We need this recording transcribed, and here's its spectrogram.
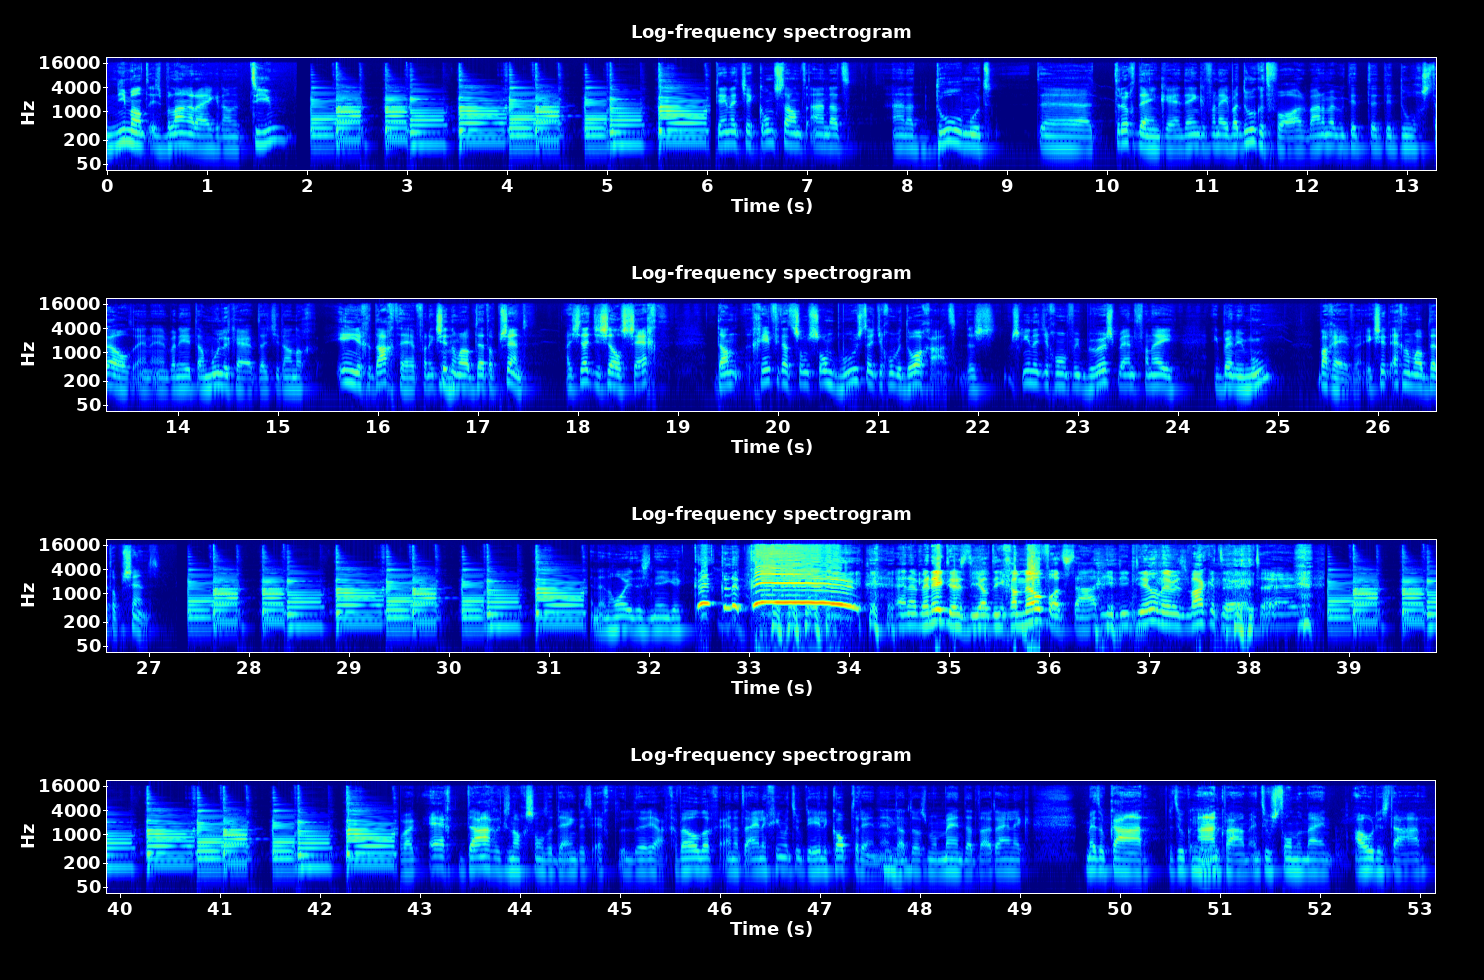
Niemand is belangrijker dan het team. Ik denk dat je constant aan dat, aan dat doel moet uh, terugdenken en denken van hé, hey, wat doe ik het voor? Waarom heb ik dit, dit, dit, doel gesteld? En, en wanneer je het dan moeilijk hebt, dat je dan nog in je gedachten hebt van ik zit nog maar op 30%. Als je dat jezelf zegt, dan geef je dat soms zo'n boost dat je gewoon weer doorgaat. Dus misschien dat je gewoon bewust bent van hé, hey, ik ben nu moe. Wacht even, ik zit echt nog maar op 30%. Dus in één keer... en dan ben ik dus die op die gamelpad staat, die, die deelnemers wakker te... Waar ik echt dagelijks nog soms aan denk, dat is echt ja, geweldig. En uiteindelijk gingen we natuurlijk de helikopter in. En dat mhm. was het moment dat we uiteindelijk met elkaar natuurlijk mhm. aankwamen. En toen stonden mijn ouders daar.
